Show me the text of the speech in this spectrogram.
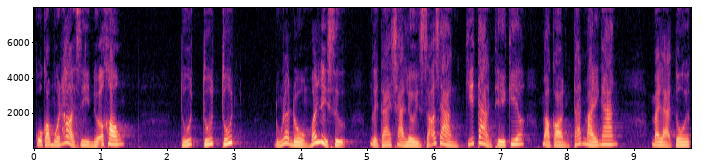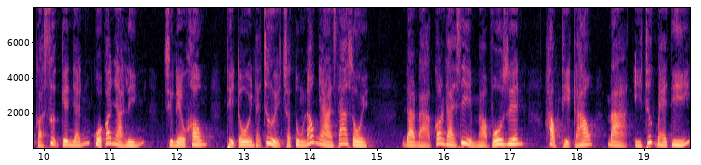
Cô có muốn hỏi gì nữa không? Tút tút tút. Đúng là đồ mất lịch sự. Người ta trả lời rõ ràng, kỹ càng thế kia, Mà còn tát máy ngang. May là tôi có sự kiên nhẫn của con nhà lính, Chứ nếu không, Thì tôi đã chửi cho tung nóc nhà ra rồi. Đàn bà con gái gì mà vô duyên, Học thì cao mà ý thức bé tí.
